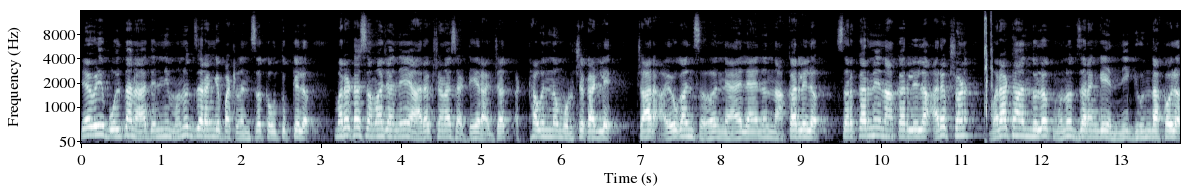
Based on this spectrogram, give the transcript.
यावेळी बोलताना त्यांनी मनोज जरांगे पाटलांचं कौतुक केलं. मराठा समाजाने आरक्षणासाठी राज्यात अठ्ठावन्न मोर्चे काढले. चार आयोगांसह न्यायालयानं नाकारलेलं सरकारने नाकारलेलं आरक्षण मराठा आंदोलक मनोज जरांगे यांनी घेऊन दाखवलं.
